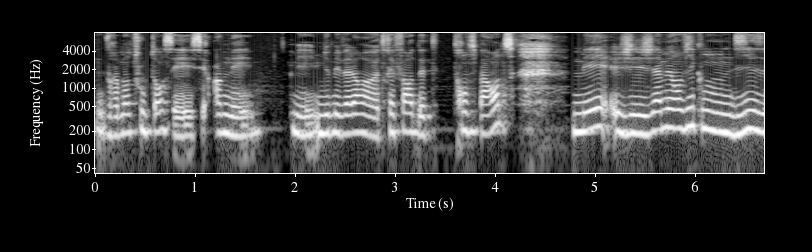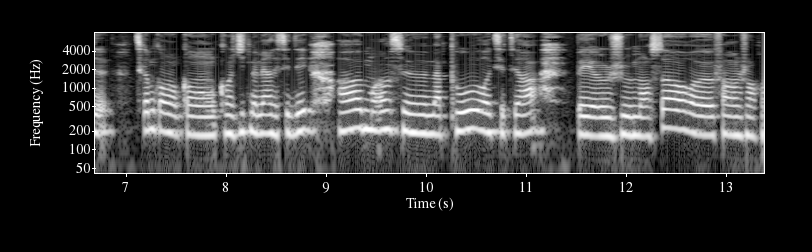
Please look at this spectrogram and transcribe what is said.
vraiment tout le temps c'est un une de mes valeurs euh, très fortes d'être transparente. Mais j'ai jamais envie qu'on me dise c'est comme quand, quand, quand je dis que ma mère est décédée oh mince euh, ma pauvre etc ben je m'en sors enfin genre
